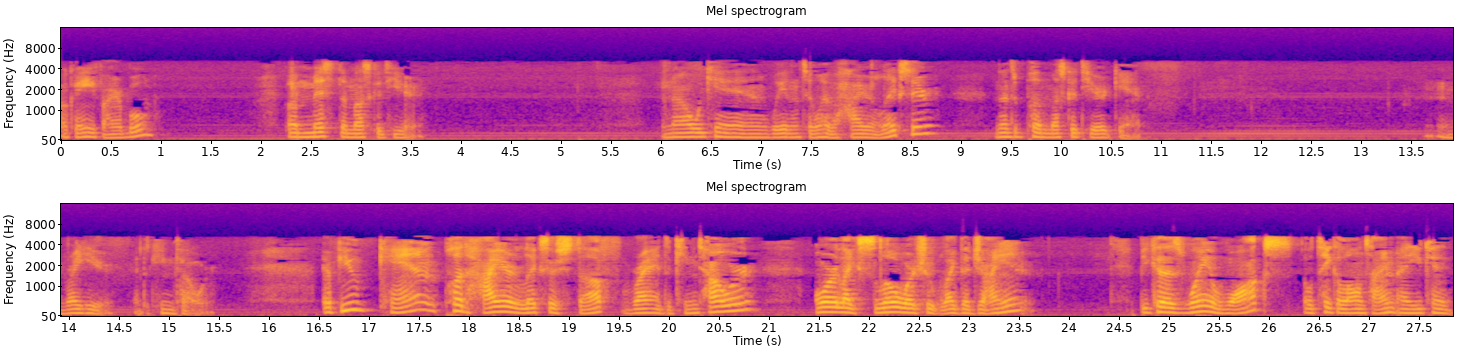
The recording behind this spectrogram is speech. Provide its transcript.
Okay, fireball. But missed the musketeer. Now we can wait until we have a higher elixir. then to put musketeer again. Right here at the king tower if you can put higher elixir stuff right at the king tower, or like slower troop like the giant, because when it walks, it'll take a long time, and you can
